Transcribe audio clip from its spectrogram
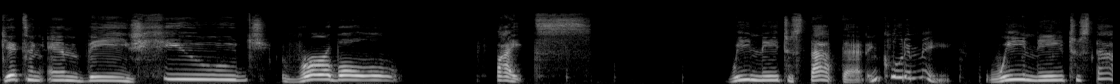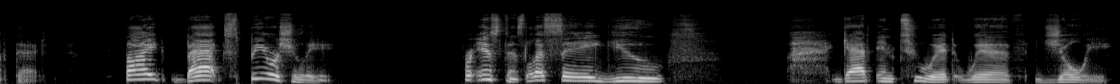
getting in these huge verbal fights. We need to stop that, including me. We need to stop that. Fight back spiritually. For instance, let's say you got into it with Joey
